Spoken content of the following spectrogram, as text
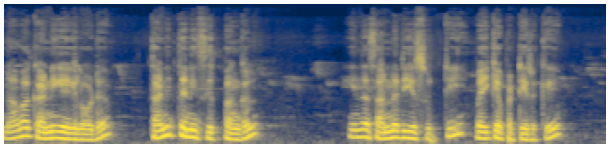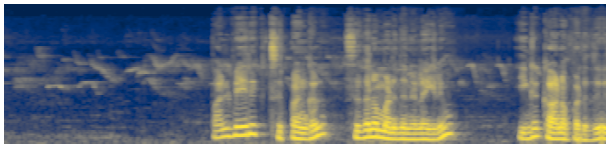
நவ கன்னிகைகளோட தனித்தனி சிற்பங்கள் இந்த சன்னதியை சுற்றி வைக்கப்பட்டிருக்கு. பல்வேறு சிற்பங்கள் சிதிலமடைந்த நிலையிலும் இங்கு காணப்படுது.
